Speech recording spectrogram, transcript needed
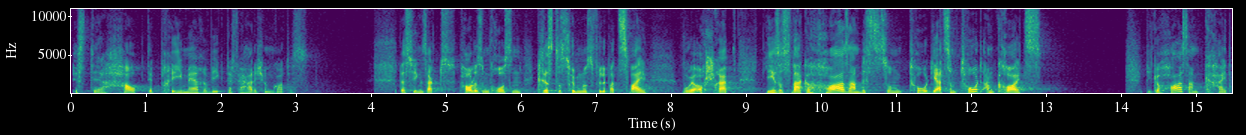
ist der Haupt, der primäre Weg der Verherrlichung Gottes. Deswegen sagt Paulus im großen Christus-Hymnus Philippa 2, wo er auch schreibt, Jesus war gehorsam bis zum Tod, ja zum Tod am Kreuz. Die Gehorsamkeit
